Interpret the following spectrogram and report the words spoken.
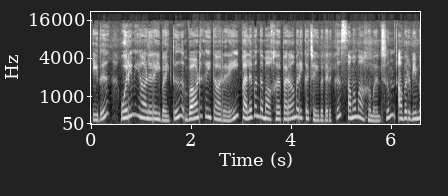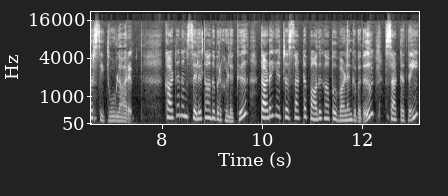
இது உரிமையாளரை வைத்து வாடகைதாரரை பலவந்தமாக பராமரிக்கச் செய்வதற்கு சமமாகும் என்றும் அவர் விமர்சித்துள்ளார். கட்டணம் செலுத்தாதவர்களுக்கு தடையற்ற சட்ட பாதுகாப்பு வழங்குவது சட்டத்தை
